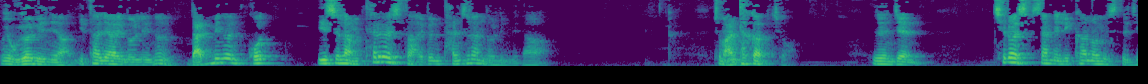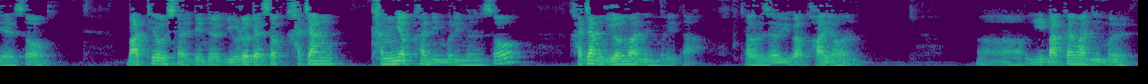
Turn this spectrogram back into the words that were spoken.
왜 위협이냐? 이탈리아의 논리는 난민은 곧 이슬람 테러리스트다 이런 단순한 논리입니다. 좀 안타깝죠. 그래서 이제 7월 13일 이카노미스트지에서 마테오 살빈을 유럽에서 가장 강력한 인물이면서 가장 위험한 인물이다. 자, 그래서 이가 과연 어, 이 막강한 힘을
